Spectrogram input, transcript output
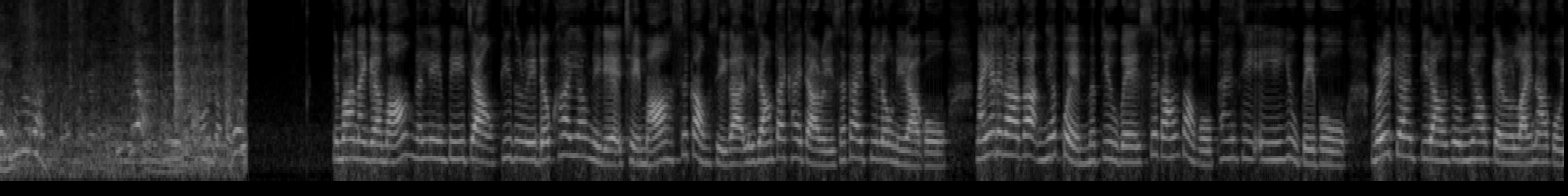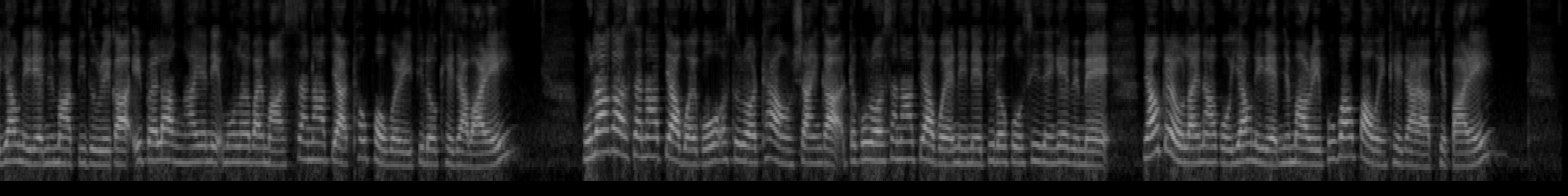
မြန်မာနိုင်ငံမှာငလင်ပေးကြောင့်ပြည်သူတွေဒုက္ခရောက်နေတဲ့အချိန်မှာစစ်ကောင်စီကလေကြောင်းတိုက်ခိုက်တာတွေဇက်တိုက်ပြုလုပ်နေတာကိုနိုင်ငံတကာကမျက်ကွယ်မပြုဘဲစစ်ကောင်းဆောင်ကိုဖမ်းဆီးအရေးယူပေးဖို့အမေရိကန်ပြည်ထောင်စုမြောက်ကယ်ရိုလိုင်းနားကိုရောက်နေတဲ့မြန်မာပြည်သူတွေကဧပြီလ9ရက်နေ့မွန်းလွဲပိုင်းမှာဆန္ဒပြထုတ်ဖော်ပွဲတွေပြုလုပ်ခဲ့ကြပါတယ်။မူလကဆန္ဒပြပွဲကိုအဆိုတော်ထအောင်ရှိုင်းကတကူတော်ဆန္ဒပြပွဲအနေနဲ့ပြုလုပ်ဖို့စီစဉ်ခဲ့ပေမဲ့မြောက်ကယ်ရိုလိုင်းနားကိုရောက်နေတဲ့မြန်မာတွေပူးပေါင်းပါဝင်ခဲ့ကြတာဖြစ်ပါတယ်။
